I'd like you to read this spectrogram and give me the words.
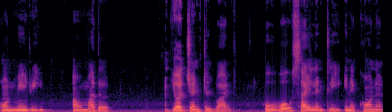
on Mary, our mother, your gentle wife who wove silently in a corner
